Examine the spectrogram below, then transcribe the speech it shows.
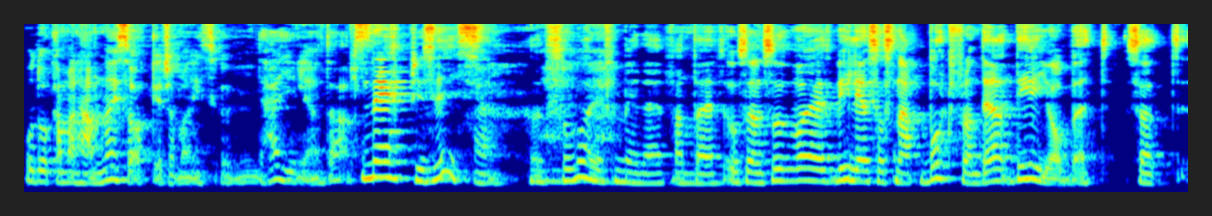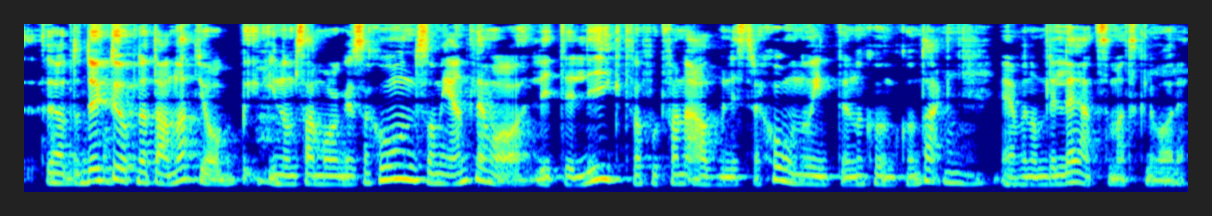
Och då kan man hamna i saker som man inte det här gillar jag inte alls. Nej, precis. Ja. Så var det för mig där, jag fattar. Och sen så var jag, ville jag så snabbt bort från det, det jobbet. Så att ja, då dök det upp något annat jobb inom samma organisation som egentligen var lite likt, var fortfarande administration och inte någon kundkontakt. Även om det lät som att det skulle vara det.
